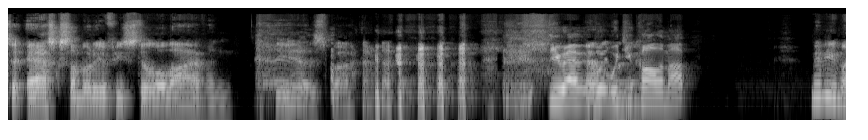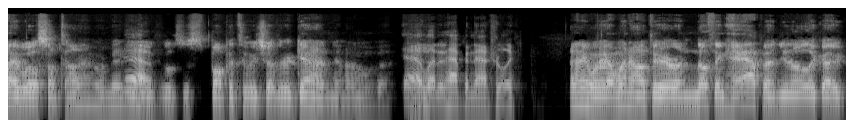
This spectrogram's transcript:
to ask somebody if he's still alive, and he is. But Do you have? Yeah, would you call him up? maybe I will sometime, or maybe Yeah. we'll just bump into each other again. You know. But Yeah, Yeah. let it happen naturally. anyway, I went out there and nothing happened. You know, like I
